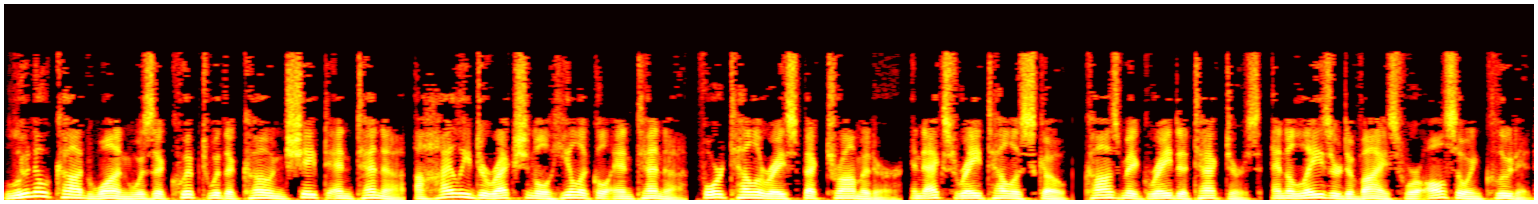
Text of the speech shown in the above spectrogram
Lunokhod-1 was equipped with a cone-shaped antenna, a highly directional helical antenna, four teleray spectrometer, an X-ray telescope, cosmic ray detectors, and a laser device were also included.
